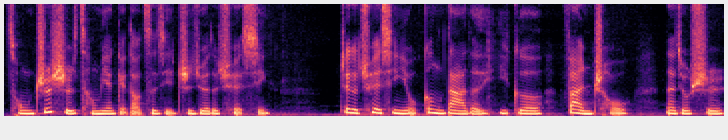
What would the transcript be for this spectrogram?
从知识层面给到自己直觉的确信，这个确信有更大的一个范畴，那就是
